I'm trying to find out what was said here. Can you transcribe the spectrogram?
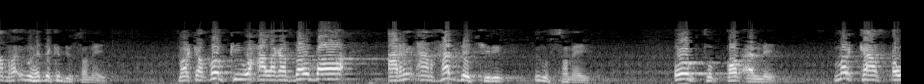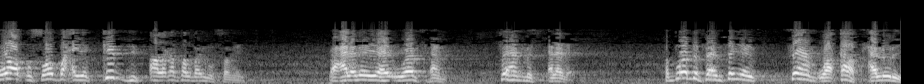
amra inuu hadda kadib sameeyo. Marka qofkii waxaa laga dalbaa arrin aan hadda jirin inuu sameeyo oktub qor alle markaas dhawaaqu soo baxaya kadib aa laga dalba inuu sameeyo. Waxaa la leeyahay wafham fahm mas'alada. Hadduu hadda fahamsan yahay fahm waa qalad leeyay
